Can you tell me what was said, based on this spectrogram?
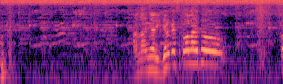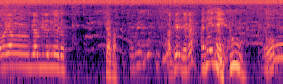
Hmm? Anaknya Rijal ke sekolah itu. Kalau yang diambilinnya itu. siapa Adiknya kah? adanya itu Oh,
